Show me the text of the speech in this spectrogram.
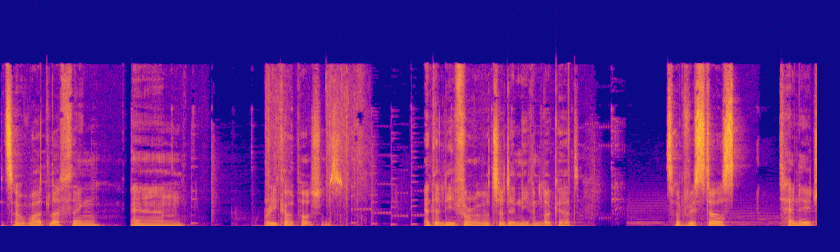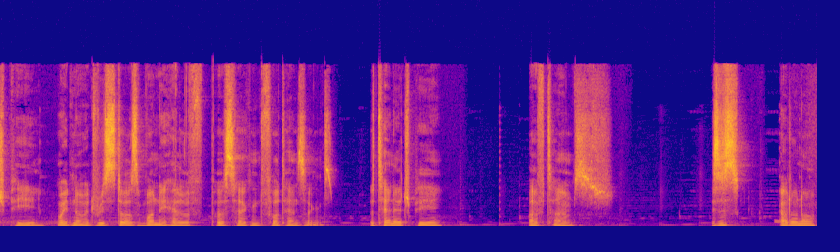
It's a wildlife thing, and recall potions. And the leaf which I didn't even look at. So it restores 10 HP. Wait, no, it restores 1 health per second for 10 seconds. So 10 HP, 5 times. This is this... I don't know.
